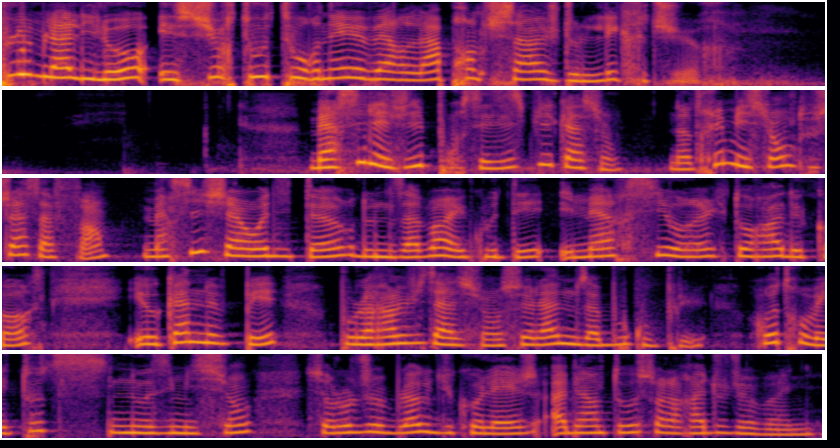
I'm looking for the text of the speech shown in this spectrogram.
Plume la Lilo est surtout tournée vers l'apprentissage de l'écriture. Merci les filles pour ces explications. Notre émission touche à sa fin. Merci chers auditeurs de nous avoir écoutés et merci au rectorat de Corse et au Canopé pour leur invitation. Cela nous a beaucoup plu. Retrouvez toutes nos émissions sur l'audio blog du collège. À bientôt sur la radio Giovanni.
